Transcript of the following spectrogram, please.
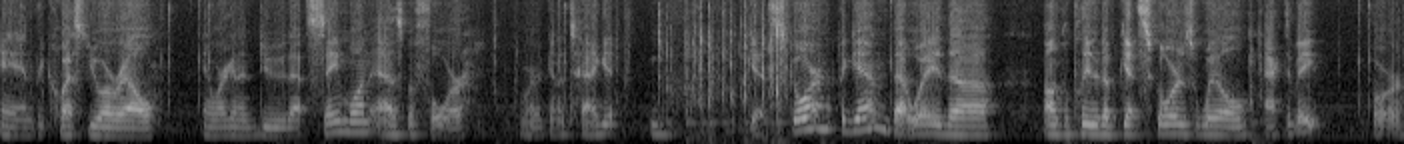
and request URL and we're going to do that same one as before. We're going to tag it get score again. That way the onCompleted of get scores will activate or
